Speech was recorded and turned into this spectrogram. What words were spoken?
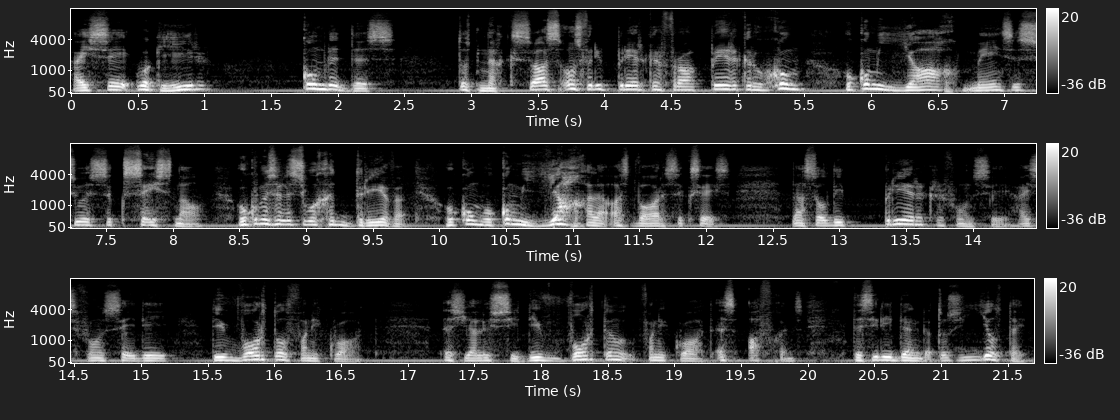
Hy sê ook hier kom dit dus tot niks. So as ons vir die prediker vra, prediker, hoekom hoekom jaag mense so sukses na? Hoekom is hulle so gedrewe? Hoekom hoekom jag hulle as ware sukses? Dan sal die prediker vir ons sê, hy sê vir ons sê die die wortel van die kwaad is jaloesie. Die wortel van die kwaad is afguns. Dis hierdie ding dat ons heeltyd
